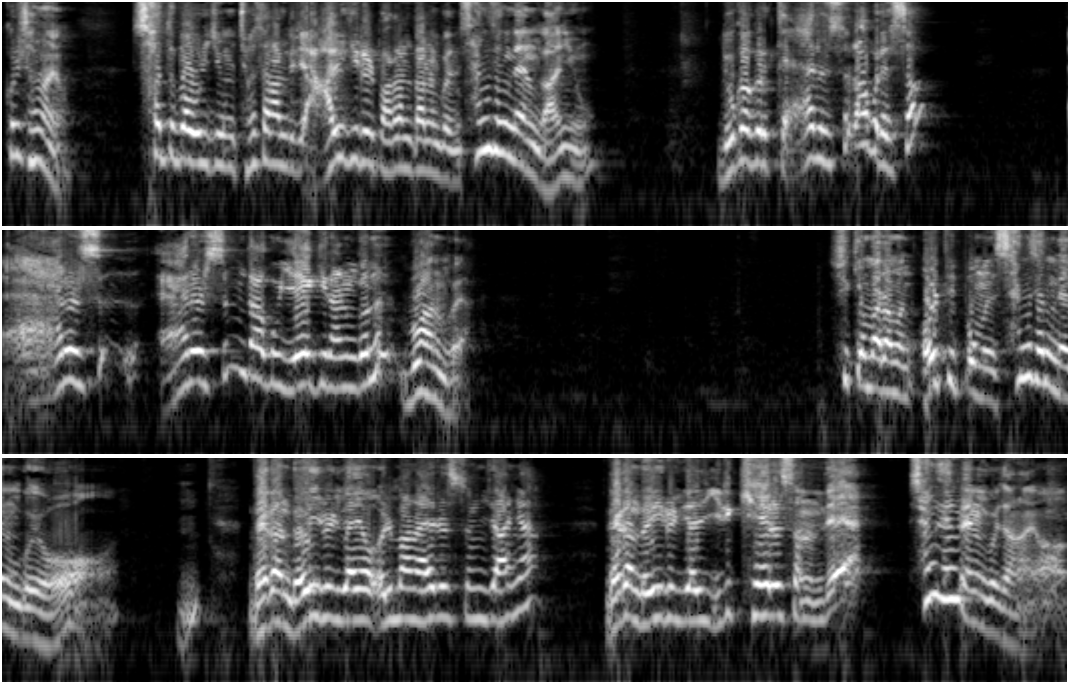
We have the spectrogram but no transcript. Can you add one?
그렇잖아요. 사도 바울이 지금 저 사람들이 알기를 바란다는 건 생색내는 거 아니요? 누가 그렇게 애를 쓰라고 그랬어? 애를 쓰, 애를 쓴다고 얘기를 하는 거는 뭐 하는 거야? 쉽게 말하면 얼핏 보면 생색내는 거요. 응? 내가 너희를 위하여 얼마나 애를 쓰는지 아냐? 내가 너희를 위하여 이렇게 애를 썼는데 생색을 내는 거잖아요.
